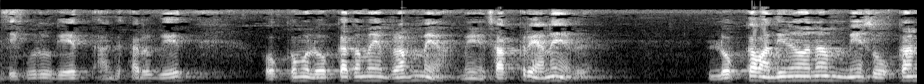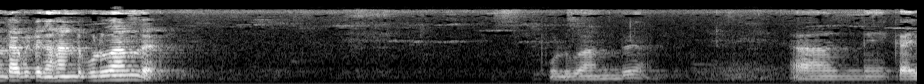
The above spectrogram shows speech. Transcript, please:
සිකුරු ගේත් අඟහරු ගේත් ඔක්කොම ලොක්ක තමයි බ්‍රහ්මයා. මේ සක්‍රිය නේද? ලොක්ක වඳිනවා නම් මේ සොක්කන්ට අපිට ගහන්න පුළුවන්ද? පුළුවන්ද? අනේ කයි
